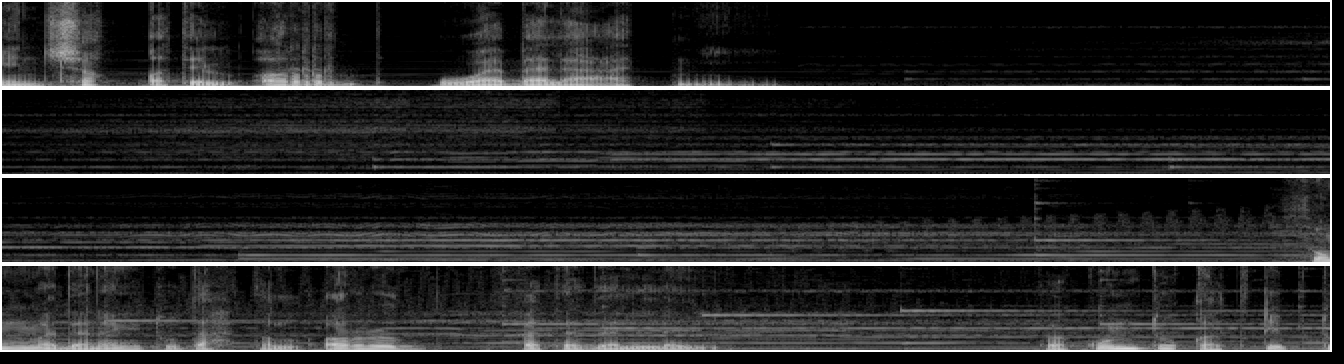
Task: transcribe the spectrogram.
انشقت الأرض وبلعتني. ثم دنيت تحت الأرض فتدليت. فكنت قد قبت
